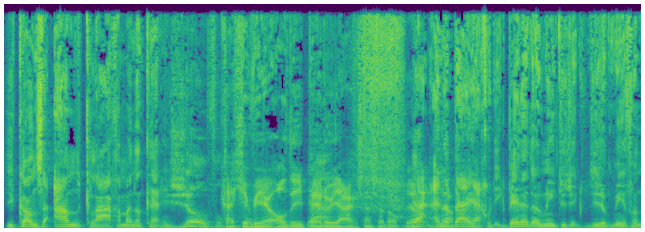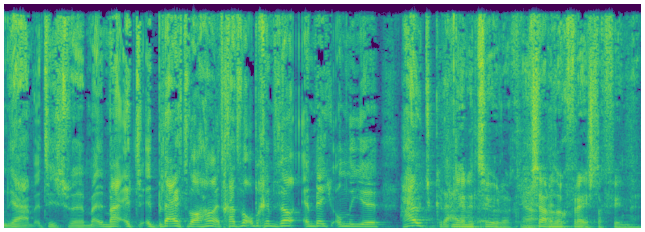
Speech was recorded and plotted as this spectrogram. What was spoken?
je kan ze aanklagen, maar dan krijg je zoveel. Krijg je weer al die pedojagers en zo op. Ja, Ja, en daarbij, ja goed, ik ben het ook niet. Dus ik, het is ook meer van, ja, het is... eh, maar maar het, het blijft wel hangen. Het gaat wel op een gegeven moment wel een beetje onder je huid kruipen. Ja, natuurlijk. Ik zou dat ook vreselijk vinden.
